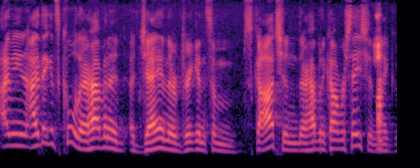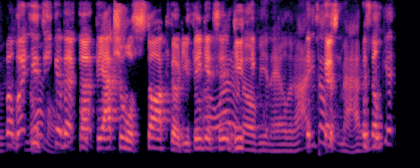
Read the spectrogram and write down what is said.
I mean, I think it's cool. They're having a, a J and they're drinking some scotch and they're having a conversation. Uh, like, but what do you think of the, the, the actual stock, though? Do you think oh, it's? Oh, I do you know think if he inhaled or not. It doesn't matter. You a, get-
